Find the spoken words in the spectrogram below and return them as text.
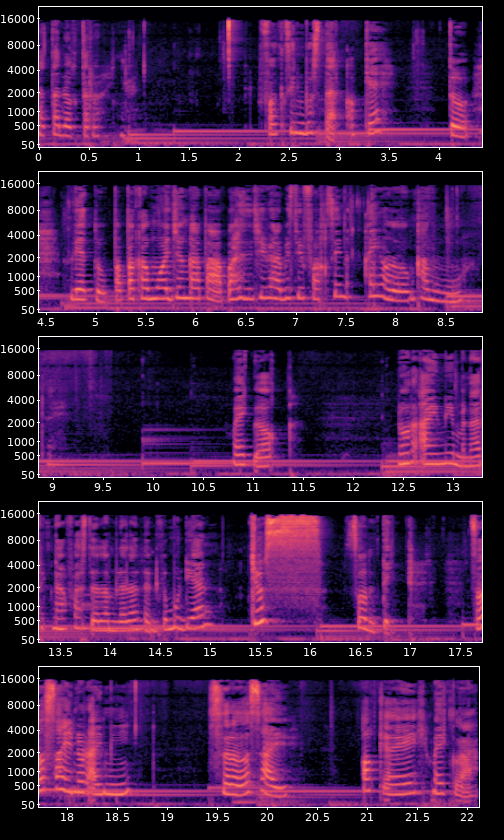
kata dokternya. Vaksin booster oke? okay? Tuh lihat tuh papa kamu aja nggak apa-apa habis divaksin ayo dong kamu. Okay. baik dok. Nur Aini menarik nafas dalam-dalam dan kemudian cus suntik. Selesai Nur Aini. Selesai. Oke okay, baiklah.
